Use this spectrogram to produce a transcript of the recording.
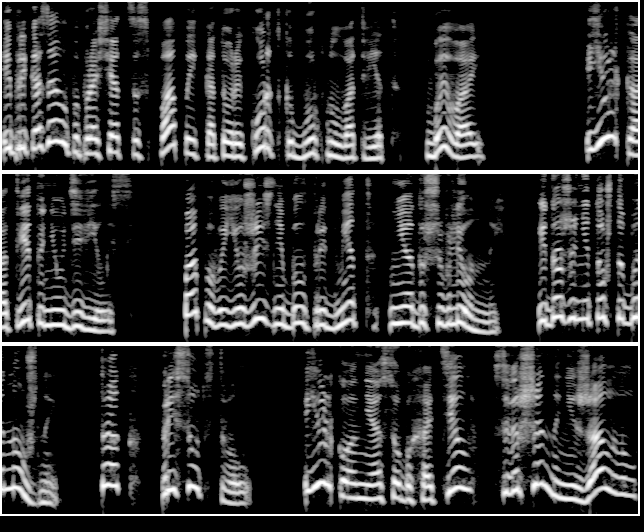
и приказала попрощаться с папой, который коротко буркнул в ответ «Бывай». Юлька ответу не удивилась. Папа в ее жизни был предмет неодушевленный и даже не то чтобы нужный, так присутствовал. Юльку он не особо хотел, совершенно не жаловал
